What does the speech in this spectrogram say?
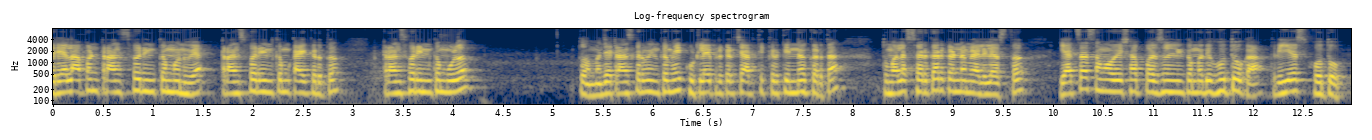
तर याला आपण ट्रान्सफर इन्कम म्हणूया. ट्रान्सफर इन्कम काय करतं? ट्रान्सफर इन्कममुळं तो म्हणजे ट्रान्सफर इन्कम हे कुठल्याही प्रकारची आर्थिक कृती न करता तुम्हाला सरकारकडनं मिळालेलं असतं. याचा समावेश हा पर्सनल इन्कममध्ये होतो का? तर यस होतो.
